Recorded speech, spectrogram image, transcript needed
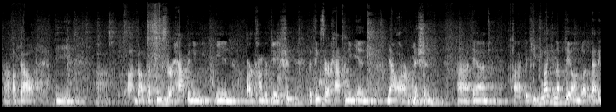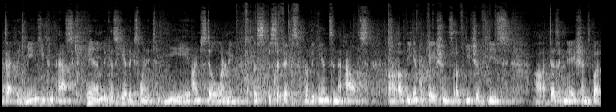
about the about the things that are happening in our congregation, the things that are happening in now our mission. Uh, and uh, if you'd like an update on what that exactly means, you can ask him because he had to explain it to me. I'm still learning the specifics of the ins and the outs uh, of the implications of each of these uh, designations. But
